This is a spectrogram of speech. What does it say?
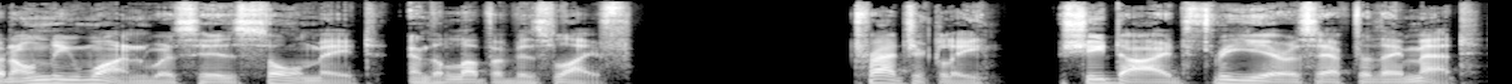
but only one was his soulmate and the love of his life. Tragically, she died three years after they met,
